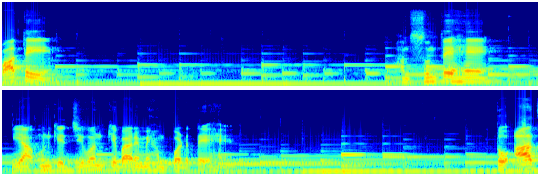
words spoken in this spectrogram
बातें हम सुनते हैं। या उनके जीवन के बारे में हम पढ़ते हैं। तो आज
